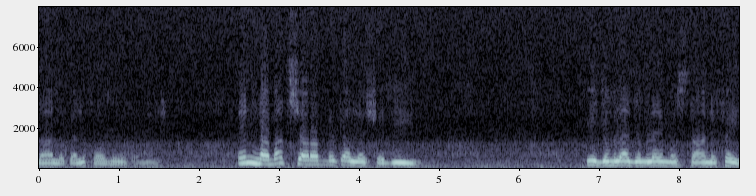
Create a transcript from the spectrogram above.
ذلك الفوز الكبير ان بطش ربك لشديد یہ جملہ جملہ مستانفی۔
